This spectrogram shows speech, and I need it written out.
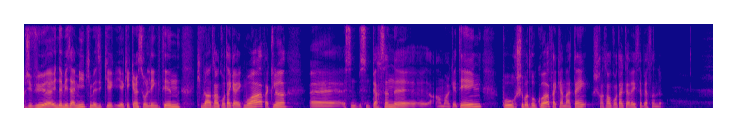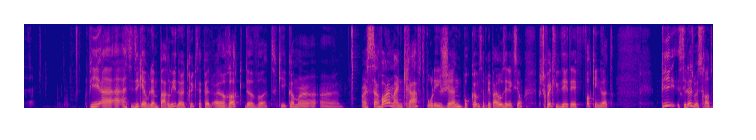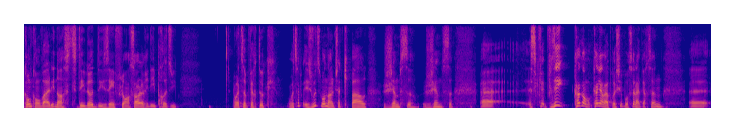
J'ai vu euh, une de mes amies qui me dit qu'il y a- quelqu'un sur LinkedIn qui voulait entrer en contact avec moi. Fait que là, euh, c'est une, c'est une personne euh, en marketing pour je sais pas trop quoi. Fait qu'un matin, je suis rentré en contact avec cette personne-là. Puis elle, elle- s'est dit qu'elle voulait me parler d'un truc qui s'appelle un rock de vote, qui est comme un, un, serveur Minecraft pour les jeunes pour comme se préparer aux élections. Puis je trouvais que l'idée était fucking hot. Puis c'est là que je me suis rendu compte qu'on va aller dans cette idée-là des influenceurs et des produits. What's up, Vertouk? What's up? Et je vois du monde dans le chat qui parle. J'aime ça. J'aime ça. Euh, ce qui fait. Quand, on- quand il m'a approché pour ça, la personne, euh,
